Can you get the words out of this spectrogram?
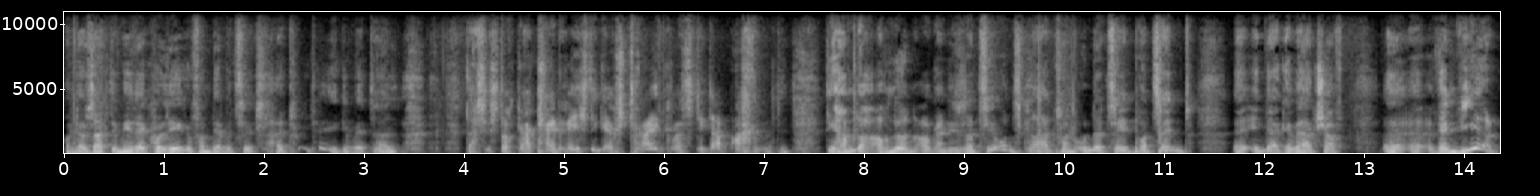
Und da sagte mir der Kollege von der Bezirksleitung der IG Metall, das ist doch gar kein richtiger Streik, was die da machen. Die haben doch auch nur einen Organisationsgrad von unter 10 Prozent äh, in der Gewerkschaft. Äh, äh, wenn wir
